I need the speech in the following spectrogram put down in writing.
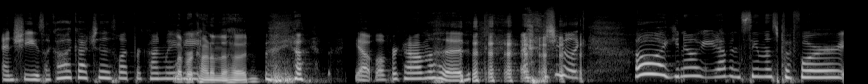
And she's like, Oh, I got you this Leprechaun movie. Leprechaun in the Hood. yeah, yeah, Leprechaun on the Hood. and she like, Oh, you know, you haven't seen this before.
